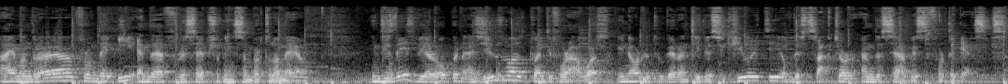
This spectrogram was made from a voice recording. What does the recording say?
I'm Andrea from the E&F reception in San Bartolomeo. In these days, we are open as usual 24 hours in order to guarantee the security of the structure and the service for the guests.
